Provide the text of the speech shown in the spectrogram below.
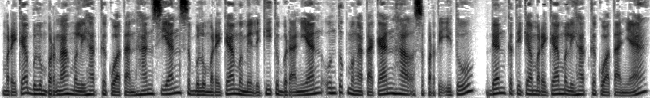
Mereka belum pernah melihat kekuatan Han Xian sebelum mereka memiliki keberanian untuk mengatakan hal seperti itu, dan ketika mereka melihat kekuatannya,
